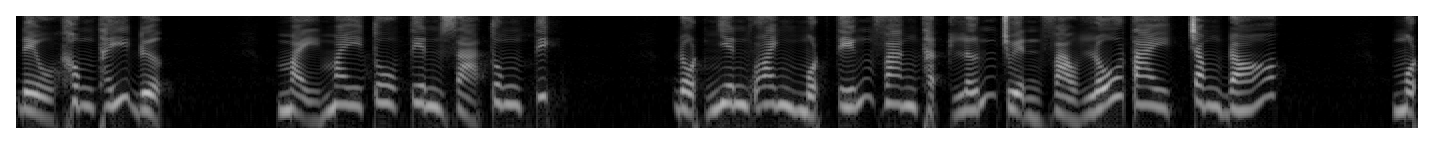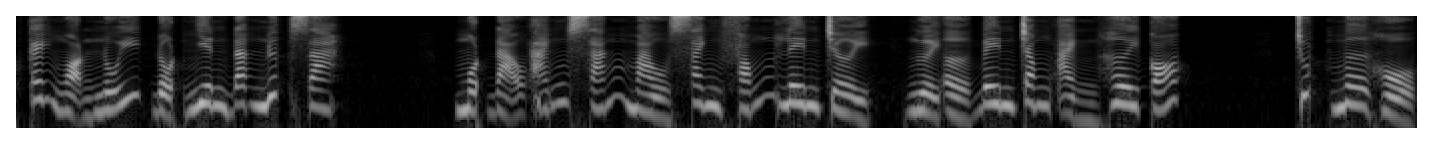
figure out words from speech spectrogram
đều không thấy được. Mảy may tu tiên giả tung tích. Đột nhiên oanh một tiếng vang thật lớn truyền vào lỗ tai trong đó. Một cái ngọn núi đột nhiên đã nứt ra. Một đạo ánh sáng màu xanh phóng lên trời, người ở bên trong ảnh hơi có. Chút mơ hồ,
